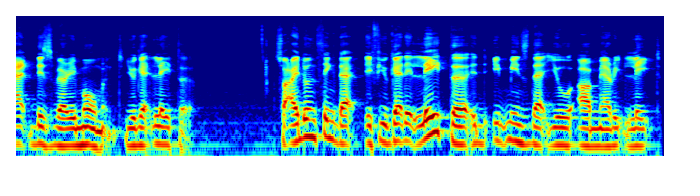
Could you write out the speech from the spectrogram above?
at this very moment. You get later. So I don't think that if you get it later, it, it means that you are married late.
